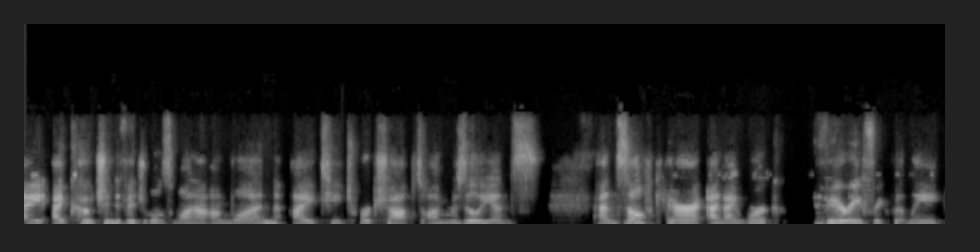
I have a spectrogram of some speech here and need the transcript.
I I coach individuals one on one. I teach workshops on resilience and self care, mm-hmm. and I work very frequently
